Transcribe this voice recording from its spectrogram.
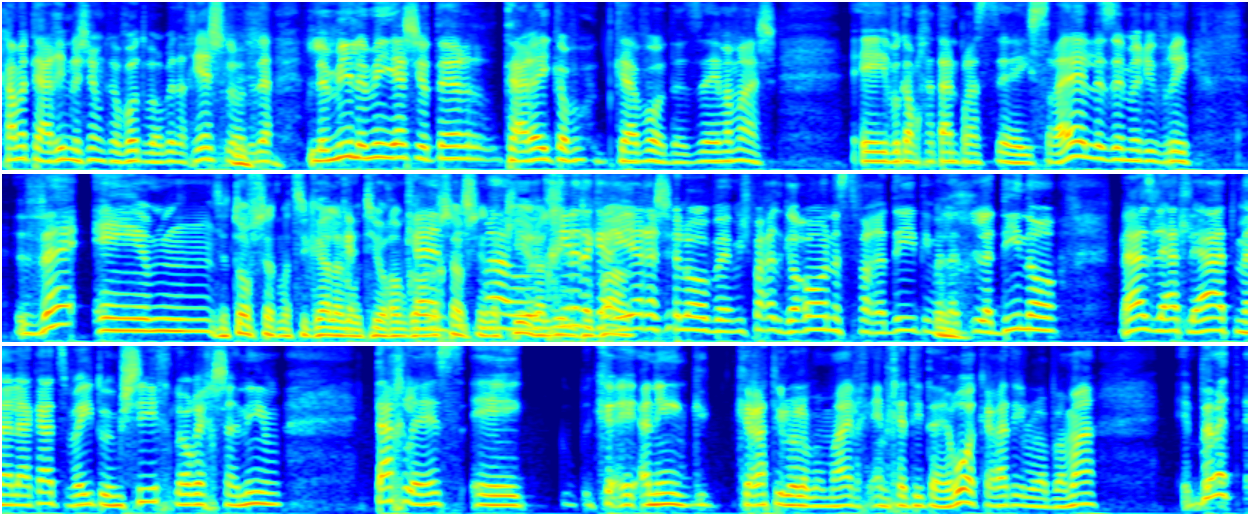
כמה תארים לשם כבוד כבר בטח יש לו, אתה יודע, למי למי יש יותר תארי כבוד, כבוד, אז אה, ממש. אה, וגם חתן פרס אה, ישראל לזמר עברי. ו... זה טוב שאת מציגה לנו את יורם גאון עכשיו, כן, תשמע, שנכיר הוא על מי התחיל את מדובר. הקריירה שלו במשפחת גאון הספרדית עם הלדינו, ואז לאט לאט מהלהקה הצבאית הוא המשיך לאורך שנים. תכלס, אה, אני קראתי לו לבמה, הנחיתי את האירוע, קראתי לו לבמה. אה, באמת,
